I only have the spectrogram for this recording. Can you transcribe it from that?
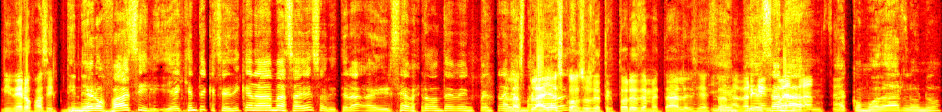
Dinero fácil. dinero fácil y hay gente que se dedica nada más a eso, literal, a irse a ver dónde encuentra A las playas con sus detectores de metales y ahí y están. A ver qué empiezan a, encuentran, sí. a acomodarlo, ¿no?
